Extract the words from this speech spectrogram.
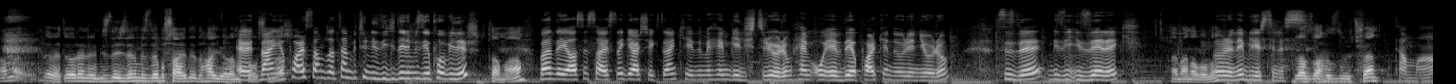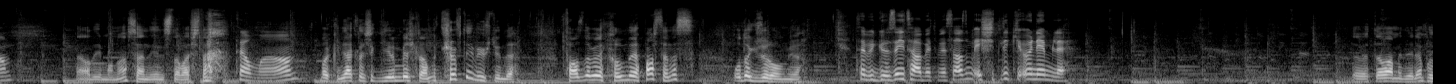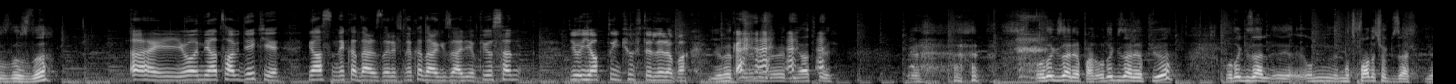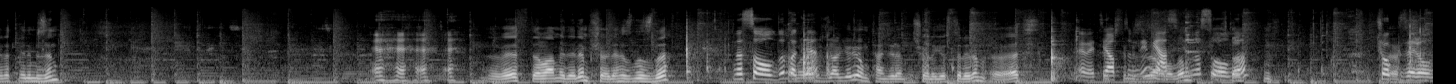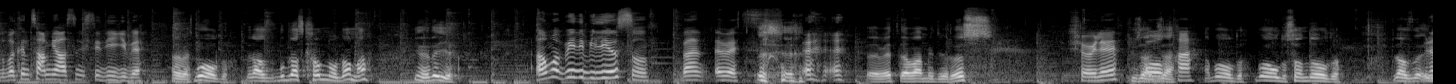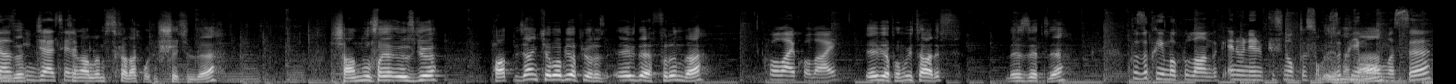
Ama evet öğrenelim. İzleyicilerimiz de bu sayede daha iyi öğrenmiş Evet olsunlar. ben yaparsam zaten bütün izleyicilerimiz yapabilir. Tamam. Ben de Yasin sayesinde gerçekten kendimi hem geliştiriyorum hem o evde yaparken öğreniyorum. Siz de bizi izleyerek Hemen alalım. öğrenebilirsiniz. Biraz daha hızlı lütfen. Tamam, Ben alayım onu. Sen de yenisine başla. tamam. Bakın yaklaşık 25 gramlık köfte büyüklüğünde. Fazla böyle kalın da yaparsanız o da güzel olmuyor. Tabii göze hitap etmesi lazım. Eşitlik önemli. Evet devam edelim hızlı hızlı. Ay o Nihat abi diyor ki Yasin ne kadar zarif, ne kadar güzel yapıyor. Sen diyor yaptığın köftelere bak. Yönetmenimiz evet Nihat Bey. o da güzel yapar. O da güzel yapıyor. O da güzel. e, Onun mutfağı da çok güzel. Yönetmenimizin. evet devam edelim. Şöyle hızlı hızlı. Nasıl oldu Kamera bakın. güzel görüyor mu tencerem? Şöyle gösterelim. Evet. Evet yaptım değil mi Yasin? alalım. Nasıl oldu? Çok güzel oldu. Bakın tam Yasin istediği gibi. Evet bu oldu. Biraz bu biraz kalın oldu ama yine de iyi. Ama beni biliyorsun. Ben evet. Evet devam ediyoruz. Şöyle. Güzel ol. güzel. Ha. Ha, bu oldu. Bu oldu. Sonunda oldu. Biraz da Biraz inceltelim. kenarlarını sıkarak bakın şu şekilde. Şanlıurfa'ya özgü patlıcan kebabı yapıyoruz. Evde, fırında. Kolay kolay. Ev yapımı bir tarif. Lezzetli. Kuzu kıyma kullandık. En önemli püf noktası Alayım kuzu kıyma hemen. olması.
